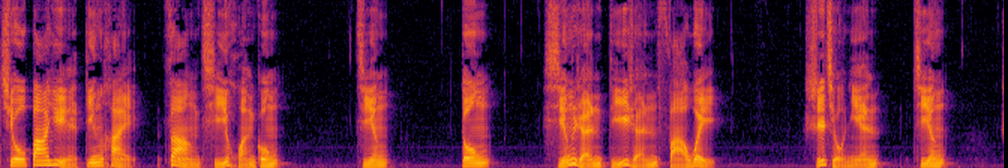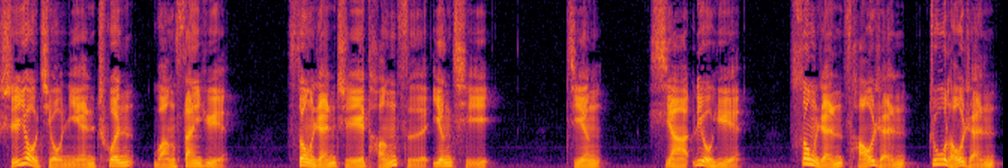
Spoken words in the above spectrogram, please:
秋八月丁亥，葬齐桓公。经冬，行人敌人伐魏。十九年，经十又九年春，王三月，宋人执滕子婴齐。经夏六月，宋人曹仁。朱楼人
